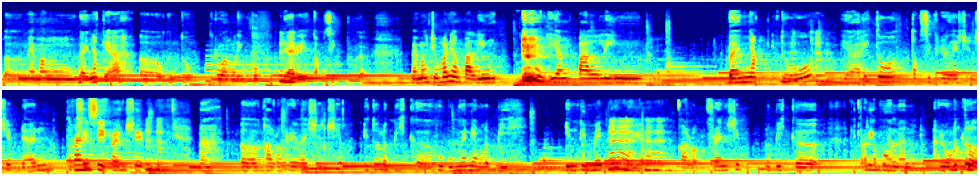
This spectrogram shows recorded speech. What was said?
eh, memang banyak ya eh, untuk ruang lingkup dari toxic juga. Memang cuman yang paling yang paling banyak itu ya itu toxic relationship dan toxic Friendship. friendship Mhm. Nah, eh, kalau relationship itu lebih ke hubungan yang lebih intimate gitu Hmm, ya. hmm. Kalau friendship lebih ke pertemanan, ruang, Betul,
